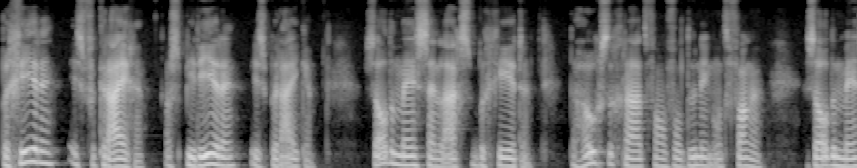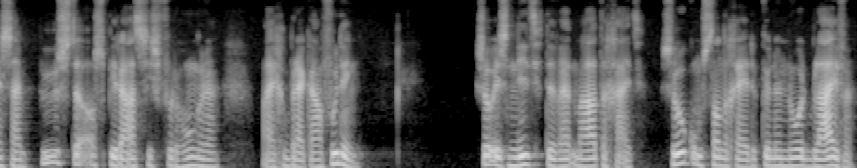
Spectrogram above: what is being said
Begeren is verkrijgen, aspireren is bereiken. Zal de mens zijn laagste begeerte, de hoogste graad van voldoening ontvangen, zal de mens zijn puurste aspiraties verhongeren bij gebrek aan voeding. Zo is niet de wetmatigheid. Zulke omstandigheden kunnen nooit blijven.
